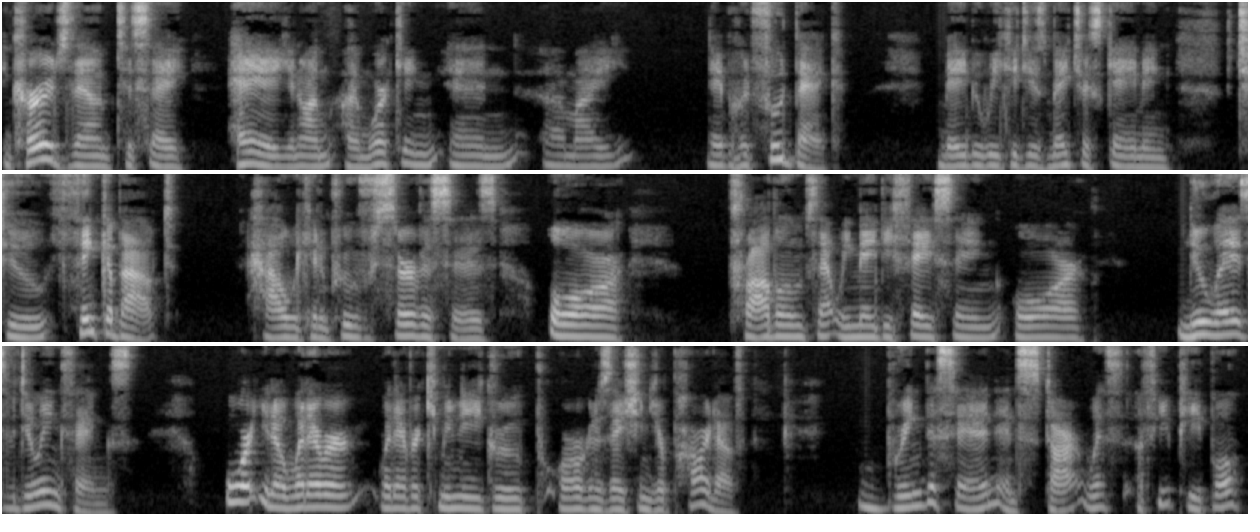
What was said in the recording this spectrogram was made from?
encourage them to say, hey, you know, I'm I'm working in uh, my neighborhood food bank. Maybe we could use matrix gaming to think about how we can improve services or problems that we may be facing or new ways of doing things or you know whatever whatever community group or organization you're part of bring this in and start with a few people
